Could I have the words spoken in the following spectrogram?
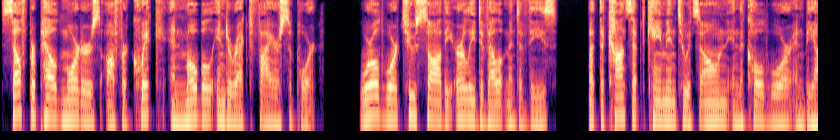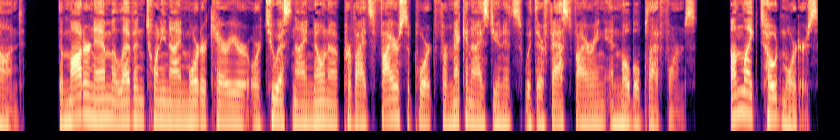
Self-propelled mortars offer quick and mobile indirect fire support. World War II saw the early development of these, but the concept came into its own in the Cold War and beyond. The modern M1129 mortar carrier or 2S9 Nona provides fire support for mechanized units with their fast-firing and mobile platforms. Unlike towed mortars,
